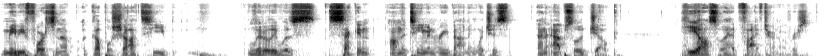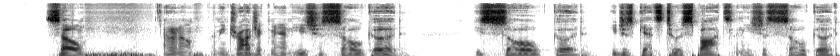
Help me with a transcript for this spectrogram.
maybe forcing up a couple shots. He literally was second on the team in rebounding, which is an absolute joke. He also had five turnovers. So, I don't know. I mean, Dragic, man, he's just so good. He's so good. He just gets to his spots, and he's just so good.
